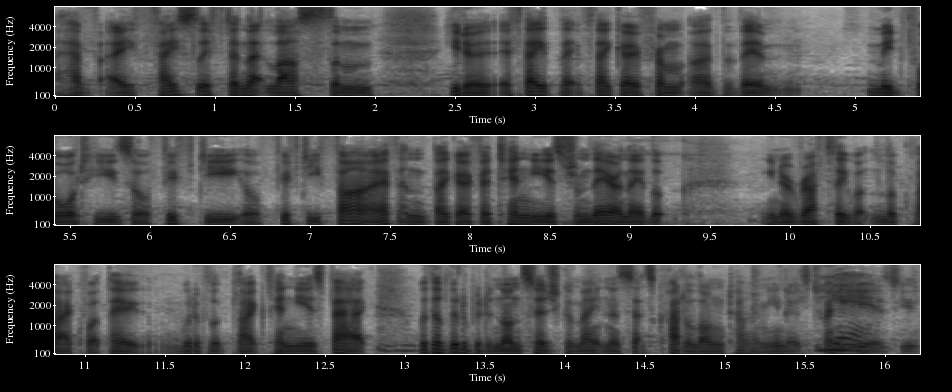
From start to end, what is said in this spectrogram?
have a facelift, and that lasts them. You know, if they if they go from either their mid 40s or 50 or 55 and they go for 10 years from there and they look you know, roughly what looked like what they would have looked like 10 years back mm-hmm. with a little bit of non-surgical maintenance. That's quite a long time. You know, it's 20 yeah. years. You,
